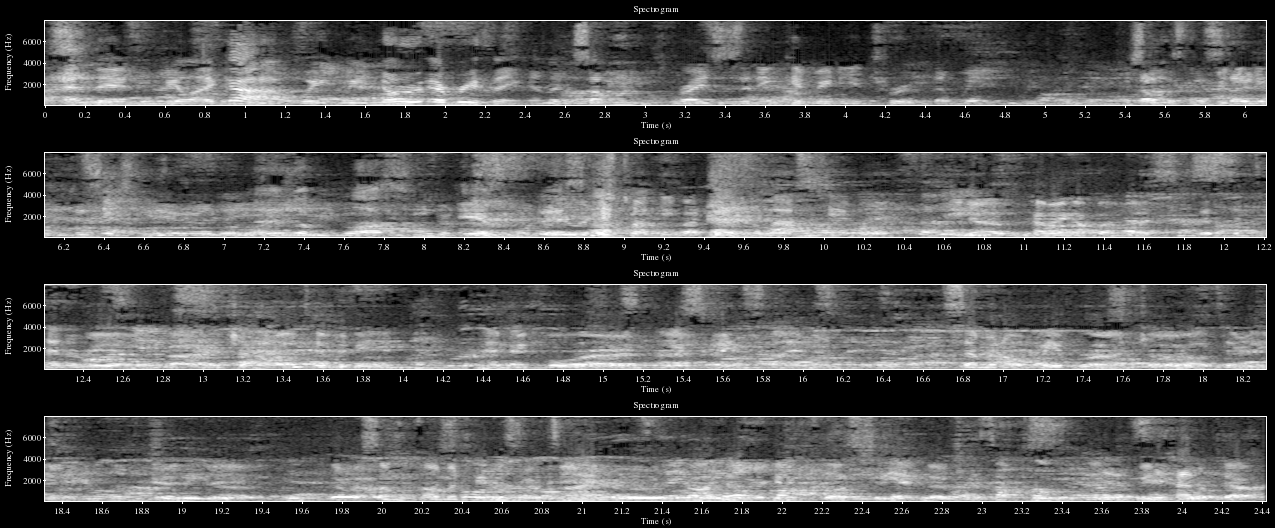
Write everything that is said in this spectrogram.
And then be like, ah, we, we know everything, and then someone raises an inconvenient truth, and we, we, we That was the state of physics in the early. There's a plus if We were just talking about that at the last table. You know, coming up on the, the centenary of uh, general relativity, and before uh, Einstein's seminal paper on general relativity, uh, there were some commentators at the time who thought that we were getting close to the end of physics. We had- worked out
